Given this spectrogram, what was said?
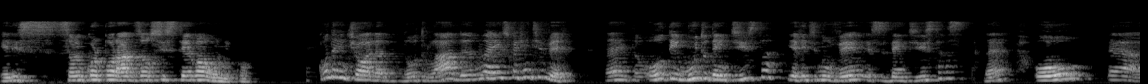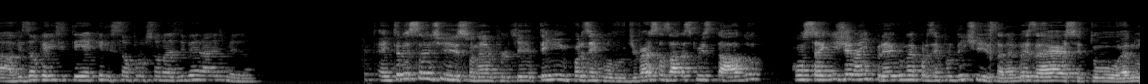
eles são incorporados ao sistema único. Quando a gente olha do outro lado, não é isso que a gente vê. Né? Então, ou tem muito dentista e a gente não vê esses dentistas, né? ou é, a visão que a gente tem é que eles são profissionais liberais mesmo. É interessante isso, né? Porque tem, por exemplo, diversas áreas que o Estado consegue gerar emprego, né? Por exemplo, o dentista, né? No exército, é no,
